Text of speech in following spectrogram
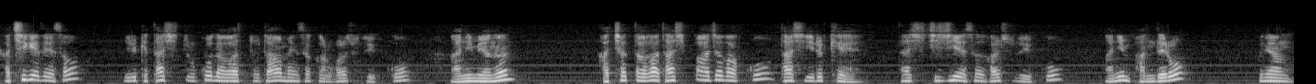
갇히게 돼서 이렇게 다시 뚫고 나가서 또 다음 행사가로 갈 수도 있고 아니면은 갇혔다가 다시 빠져갖고 다시 이렇게 다시 지지해서 갈 수도 있고 아니면 반대로 그냥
